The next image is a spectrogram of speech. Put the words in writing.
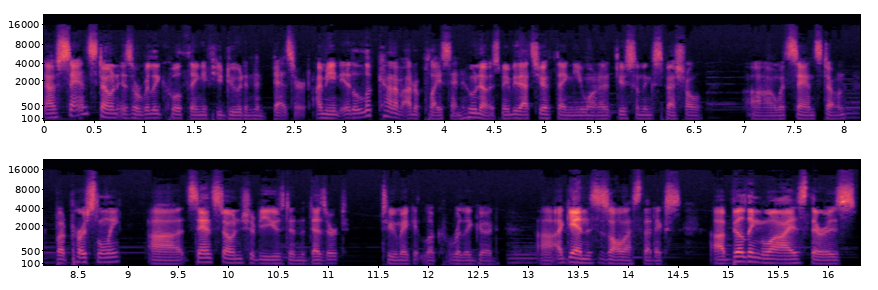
Now, sandstone is a really cool thing if you do it in the desert. I mean, it'll look kind of out of place, and who knows, maybe that's your thing. You want to do something special uh, with sandstone. But personally, uh, sandstone should be used in the desert to make it look really good. Uh, again, this is all aesthetics. Uh, building wise, there is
